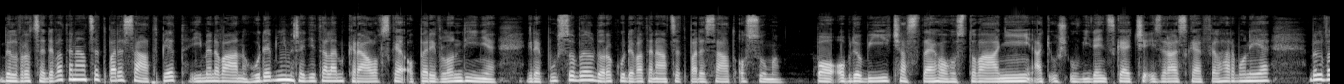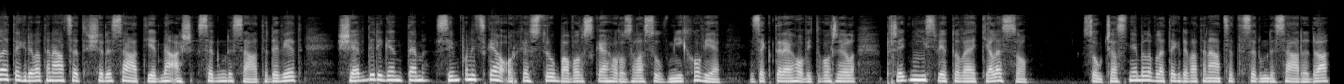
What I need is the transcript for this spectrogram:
byl v roce 1955 jmenován hudebním ředitelem Královské opery v Londýně, kde působil do roku 1958. Po období častého hostování, ať už u Vídeňské či Izraelské filharmonie, byl v letech 1961 až 79 šéf-dirigentem Symfonického orchestru Bavorského rozhlasu v Míchově, ze kterého vytvořil přední světové těleso. Současně byl v letech 1972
